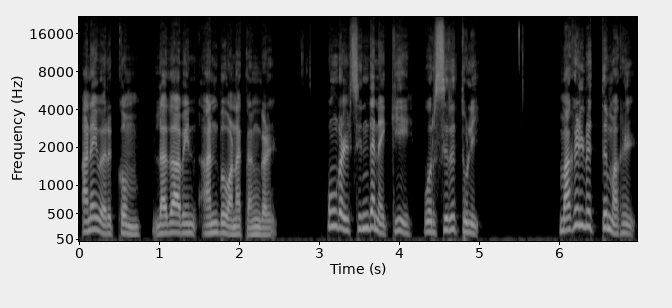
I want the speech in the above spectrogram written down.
அனைவருக்கும் லதாவின் அன்பு வணக்கங்கள். உங்கள் சிந்தனைக்கு ஒரு சிறு துளி. மகிழ்வித்து மகிழ்.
